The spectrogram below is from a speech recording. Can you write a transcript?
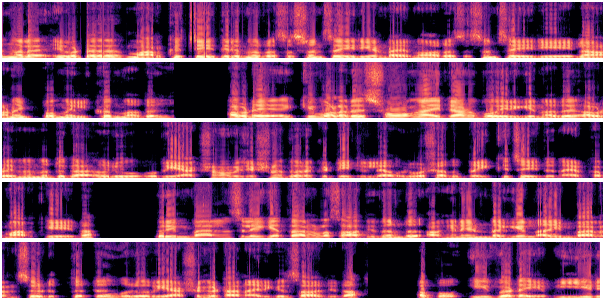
ഇന്നലെ ഇവിടെ മാർക്ക് ചെയ്തിരുന്ന റെസിസ്റ്റൻസ് ഏരിയ ഉണ്ടായിരുന്നു. ആ റെസിസ്റ്റൻസ് ഏരിയയിലാണ് ഇപ്പോൾ നിൽക്കുന്നത്. അവിടേക്ക് വളരെ സ്ട്രോങ് ആയിട്ടാണ് പോയിരിക്കുന്നത്. അവിടെ നിന്നിട്ട് ഒരു റിയാക്ഷനോ റിജക്ഷനോ ഇതുവരെ കിട്ടിയിട്ടില്ല. ഒരുപക്ഷെ അത് ബ്രേക്ക് ചെയ്ത് നേരത്തെ മാർക്ക് ചെയ്ത ഒരു ഇംബാലൻസിലേക്ക് എത്താനുള്ള സാധ്യത ഉണ്ട് അങ്ങനെ ഉണ്ടെങ്കിൽ ആ ഇംബാലൻസ് എടുത്തിട്ട് ഒരു റിയാക്ഷൻ കിട്ടാനായിരിക്കും സാധ്യത. അപ്പോൾ ഇവിടെയും ഈ ഒരു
